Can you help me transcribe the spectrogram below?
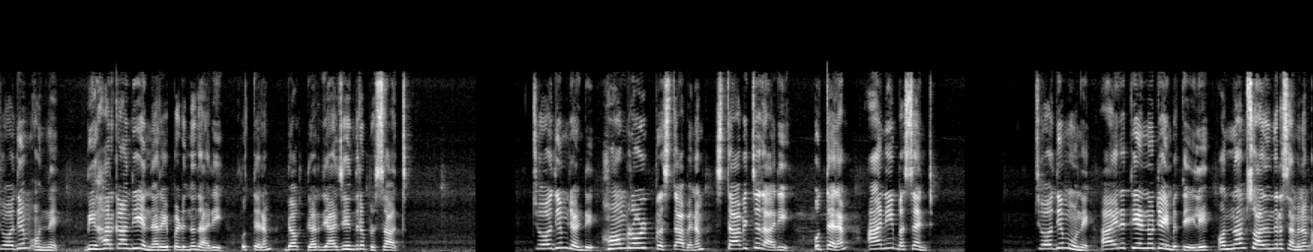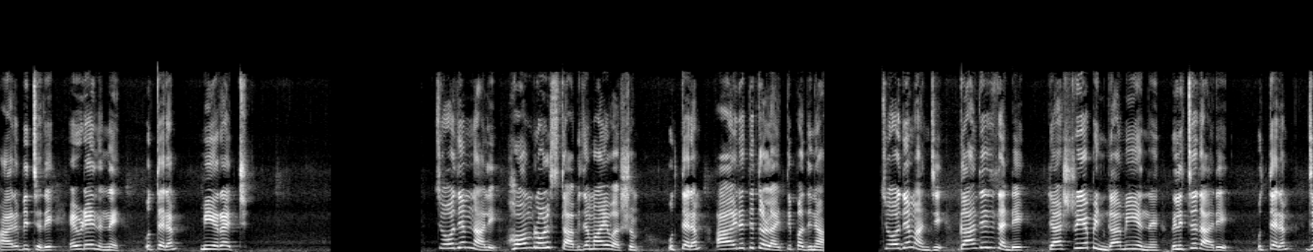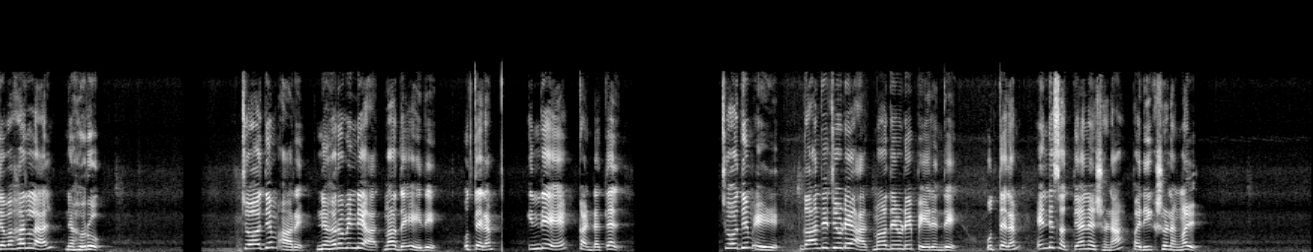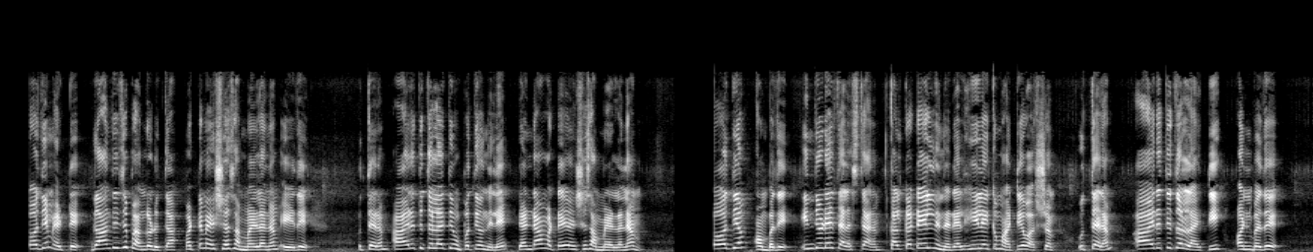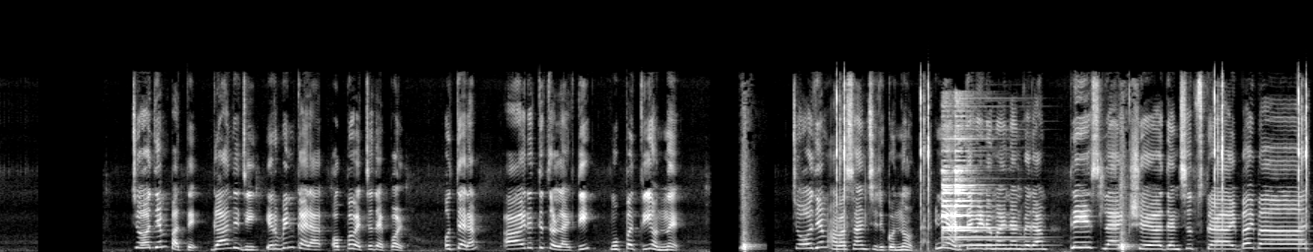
ചോദ്യം ഒന്ന്. ബീഹാർ ഗാന്ധി എന്നറിയപ്പെടുന്നതാരി ഉത്തരം ഡോക്ടർ രാജേന്ദ്ര പ്രസാദ്. ചോദ്യം രണ്ട്. ഹോം റൂൾ പ്രസ്ഥാപനം സ്ഥാപിച്ചതാരി ഉത്തരം ആനി ബസന്റ്. ചോദ്യം മൂന്ന്. ആയിരത്തി എണ്ണൂറ്റി അമ്പത്തി ഏഴിലെ ഒന്നാം സ്വാതന്ത്ര്യ സമരം ആരംഭിച്ചത് എവിടെ നിന്ന് ഉത്തരം മീററ്റ്. ചോദ്യം നാല്. ഹോം റൂൾ സ്ഥാപിതമായ വർഷം. ഉത്തരം ആയിരത്തി തൊള്ളായിരത്തി പതിനാറ് ചോദ്യം അഞ്ച്. ഗാന്ധിജി തന്റെ രാഷ്ട്രീയ പിൻഗാമി എന്ന് വിളിച്ചതാരെ? ഉത്തരം ജവഹർലാൽ നെഹ്റു. ചോദ്യം ആറ്. നെഹ്റുവിന്റെ ആത്മകഥ ഏത്? ഉത്തരം ഇന്ത്യയെ കണ്ടെത്തൽ. ചോദ്യം ഏഴ്. ഗാന്ധിജിയുടെ ആത്മകഥയുടെ പേരെന്ത്? ഉത്തരം എന്റെ സത്യാന്വേഷണ പരീക്ഷണങ്ങൾ. ചോദ്യം എട്ട്. ഗാന്ധിജി പങ്കെടുത്ത വട്ടമേശ സമ്മേളനം ഏത്? ഉത്തരം ആയിരത്തി തൊള്ളായിരത്തി മുപ്പത്തി ഒന്നിലെ രണ്ടാം വട്ടമേശ സമ്മേളനം. ചോദ്യം ഒമ്പത്. ഇന്ത്യയുടെ തലസ്ഥാനം കൽക്കട്ടയിൽ നിന്ന് ഡൽഹിയിലേക്ക് മാറ്റിയ വർഷം. ഉത്തരം ആയിരത്തി തൊള്ളായിരത്തി ഒൻപത് ചോദ്യം പത്ത്. ഗാന്ധിജി ഇർവിൻ കരാർ ഒപ്പുവെച്ചത് എപ്പോൾ ഉത്തരം ആയിരത്തി തൊള്ളായിരത്തി മുപ്പത്തി ഒന്ന് ചോദ്യം അവസാനിച്ചിരിക്കുന്നു. ഇനി അടുത്ത വീഡിയോയുമായി ഞാൻ വരാം. Please like, share, then subscribe. Bye bye.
